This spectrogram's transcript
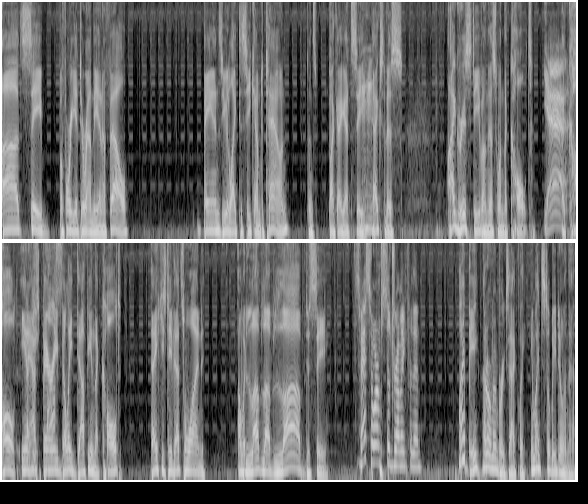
Uh, let's see. Before we get to around the NFL, bands you'd like to see come to town, since Buckeye got to see Mm-hmm. Exodus. I agree with Steve on this one. The Cult. Yeah. The Cult. Ian That'd Astbury, awesome. Billy Duffy, and the Cult. Thank you, Steve. That's one I would love, love, love to see. Is Matt Sorum still drumming for them? Might be. I don't remember exactly. He might still be doing that.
